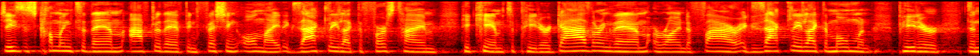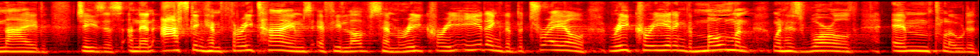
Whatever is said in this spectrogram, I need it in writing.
Jesus coming to them after they have been fishing all night, exactly like the first time he came to Peter, gathering them around a fire, exactly like the moment Peter denied Jesus, and then asking him three times if he loves him, recreating the betrayal, recreating the moment when his world imploded.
